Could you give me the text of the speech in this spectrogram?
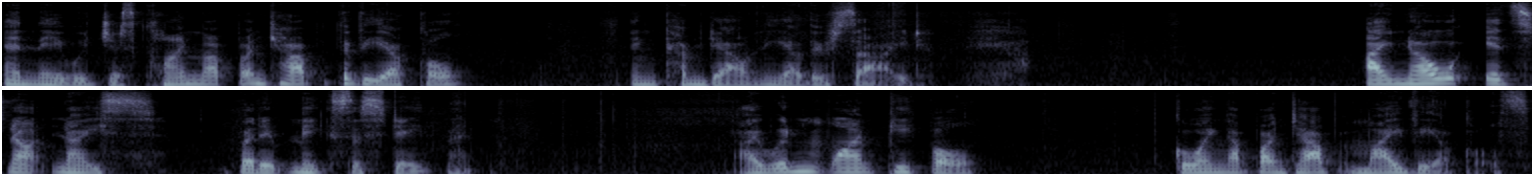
and they would just climb up on top of the vehicle and come down the other side. I know it's not nice, but it makes a statement. I wouldn't want people going up on top of my vehicles,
